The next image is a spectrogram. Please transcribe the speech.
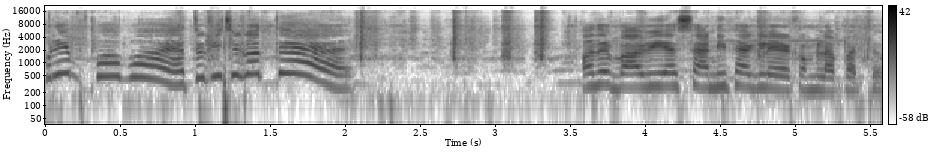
ওরে বাবা এত কিছু করতে আমাদের বাবি আর সানি থাকলে এরকম লাফাতো।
